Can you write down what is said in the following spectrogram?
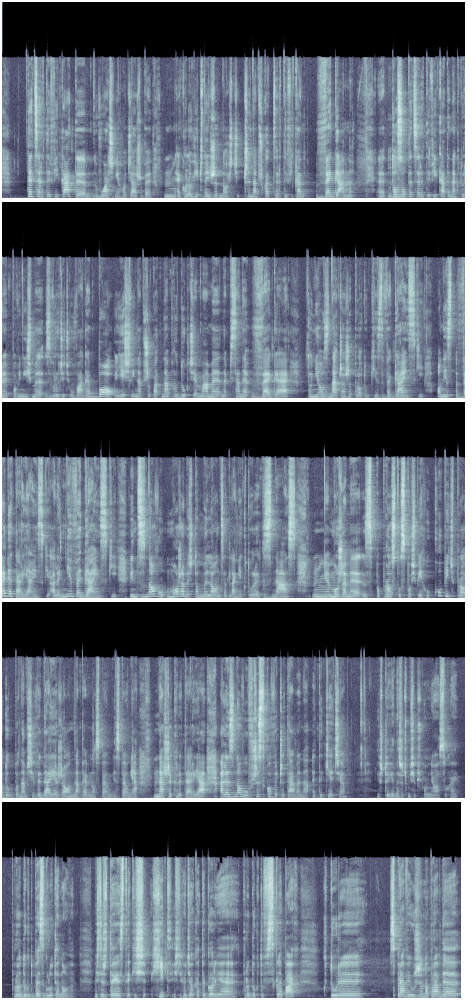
Te certyfikaty właśnie chociażby mm, ekologicznej żywności, czy na przykład certyfikat wegan, e, to są te certyfikaty, na które powinniśmy zwrócić uwagę, bo jeśli na przykład na produkcie mamy napisane wege, to nie oznacza, że produkt jest wegański. On jest wegetariański, ale nie wegański, więc znowu może być to mylące dla niektórych z nas. Mm, Możemy z, po prostu z pośpiechu kupić produkt, bo nam się wydaje, że on na pewno spełnia, spełnia nasze kryteria, ale znowu wszystko wyczytamy na etykiecie. Jeszcze jedna rzecz mi się przypomniała, słuchaj. Produkt bezglutenowy. Myślę, że to jest jakiś hit, jeśli chodzi o kategorię produktów w sklepach, który sprawił, że naprawdę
